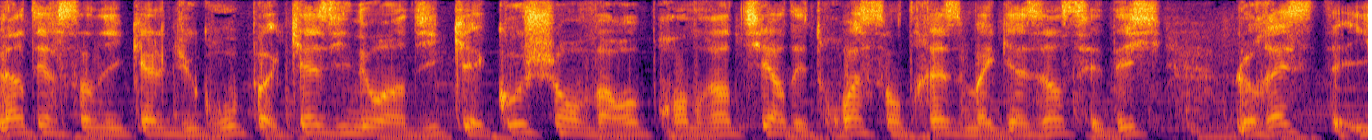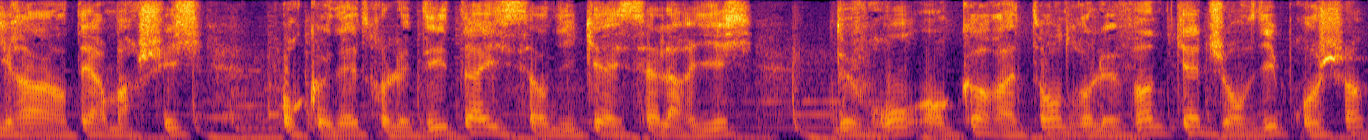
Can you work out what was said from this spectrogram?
l'intersyndicale du groupe Casino indique qu'Auchan va reprendre un tiers des 313 magasins cédés. Le reste ira à Intermarché. Pour connaître le détail, syndicats et salariés devront encore attendre le 24 janvier prochain.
